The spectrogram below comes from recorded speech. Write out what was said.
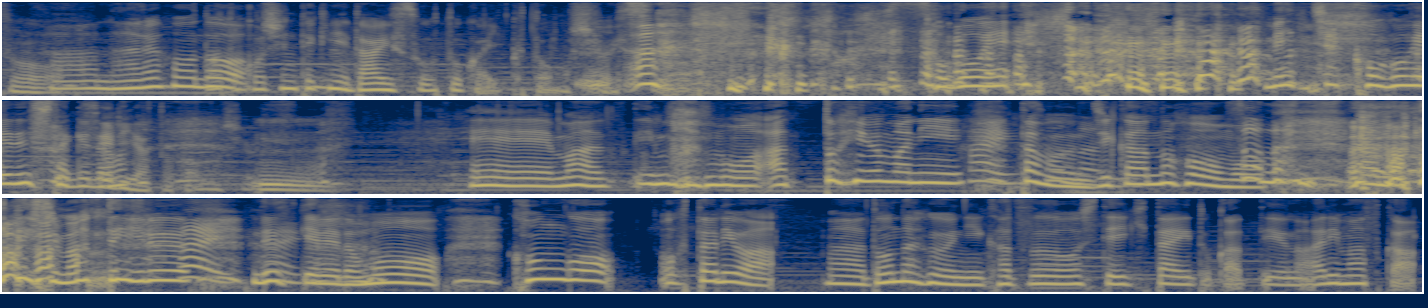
そう。あーなるほど。個人的にダイソーとか行くと面白いですよ。小声。めっちゃ小声でしたけど。セリアとか面白いです。うん。えー、まあ今もうあっという間に、はい多分時間の方もあの来てしまっているはいですけれども、今後お二人はまあどんな風に活動していきたいとかっていうのはありますか？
